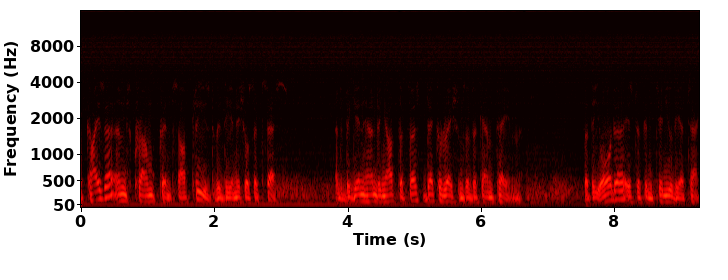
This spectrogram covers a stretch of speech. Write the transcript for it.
The Kaiser and Crown Prince are pleased with the initial success and begin handing out the first decorations of the campaign. But the order is to continue the attack.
